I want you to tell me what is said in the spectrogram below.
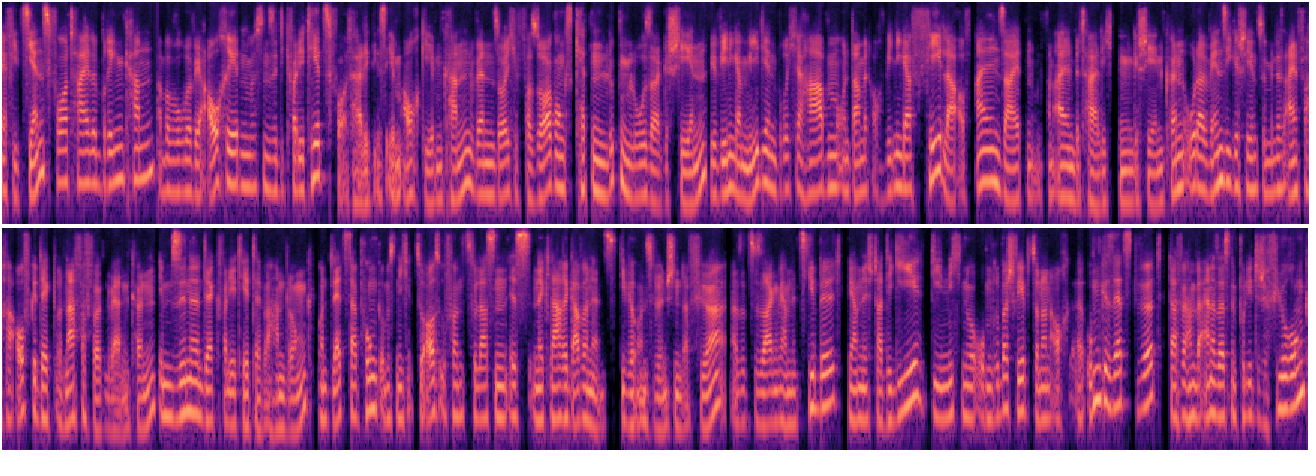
Effizienzvorteile bringen kann. Aber worüber wir auch reden müssen, sind die Qualitätsvorteile, die es eben auch geben kann, wenn solche Versorgungsketten lückenloser geschehen, wir weniger Medienbrüche haben und damit auch weniger Fehler auf allen Seiten und von allen Beteiligten geschehen können oder wenn sie geschehen, zumindest einfacher aufgedeckt und nachverfolgt werden können im Sinne der Qualität der Behandlung. Und letzter Punkt, um es nicht zu ausufern zu lassen, ist eine klare Governance, die wir uns wünschen dafür. Also zu sagen, wir haben ein Zielbild, wir haben eine Strategie, die die nicht nur oben drüber schwebt, sondern auch äh, umgesetzt wird. Dafür haben wir einerseits eine politische Führung,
